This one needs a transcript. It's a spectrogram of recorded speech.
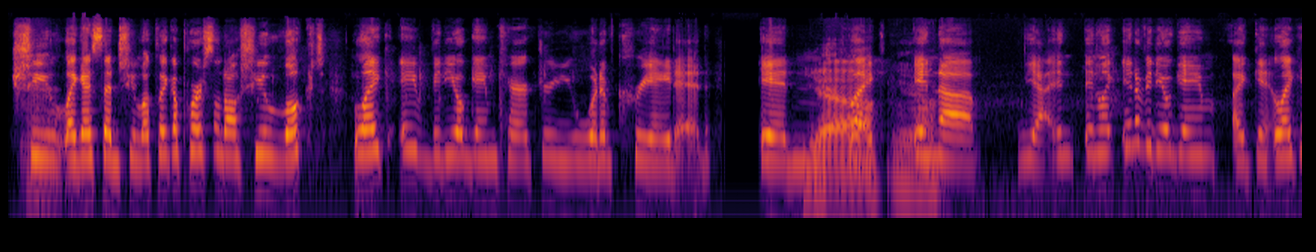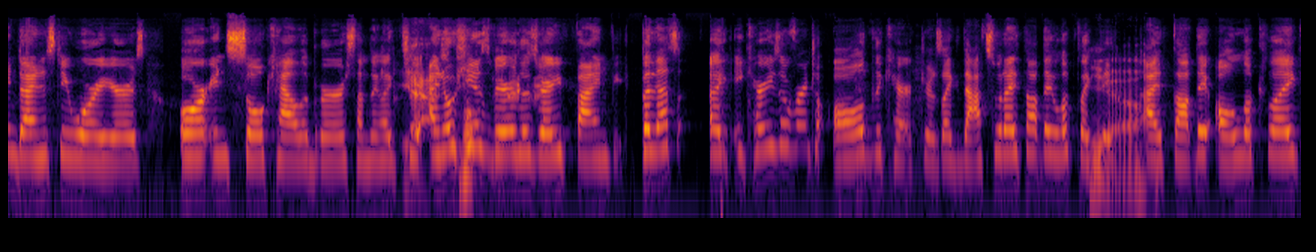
She, Mm. like I said, she looked like a porcelain doll. She looked like a video game character you would have created in, Yeah. like, Yeah. in uh yeah in, in like in a video game like in, like in dynasty warriors or in soul calibur or something like i know she has very those very fine but that's like it carries over into all the characters like that's what i thought they looked like They- Yeah. i thought they all looked like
